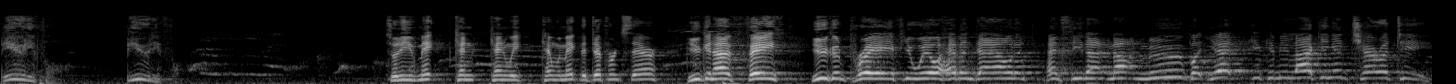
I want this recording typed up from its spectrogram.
Beautiful. Beautiful. So do you make, can, can we, can we make the difference there? You can have faith. You can pray, if you will, heaven down and, and see that mountain move, but yet you can be lacking in charity.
